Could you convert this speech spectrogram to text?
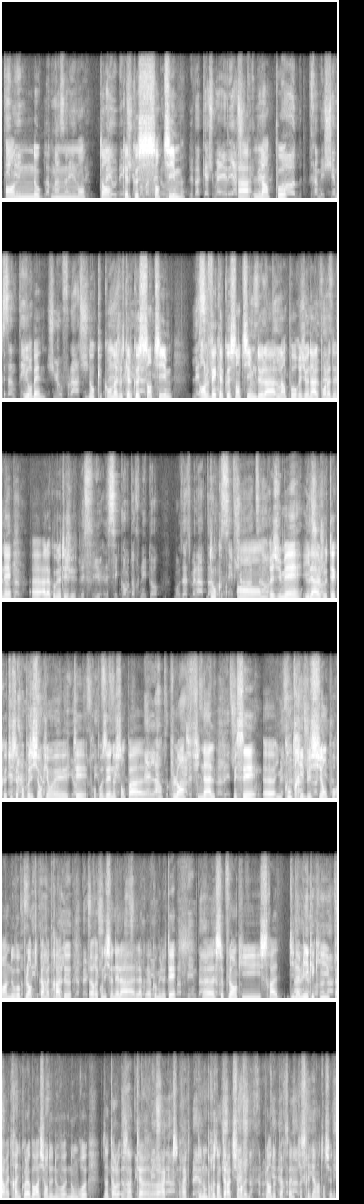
en augmentant quelques centimes à l'impôt urbaine. Donc quand on ajoute quelques centimes, enlever quelques centimes de l'impôt régional pour la donner euh, à la communauté juive. Donc, en résumé, il a ajouté que toutes ces propositions qui ont été proposées ne sont pas euh, un plan final, mais c'est euh, une contribution pour un nouveau plan qui permettra de reconditionner la, communauté. ce plan qui sera dynamique et qui permettra une collaboration de nombreuses interactions avec plein d'autres personnes qui seraient bien intentionnées.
